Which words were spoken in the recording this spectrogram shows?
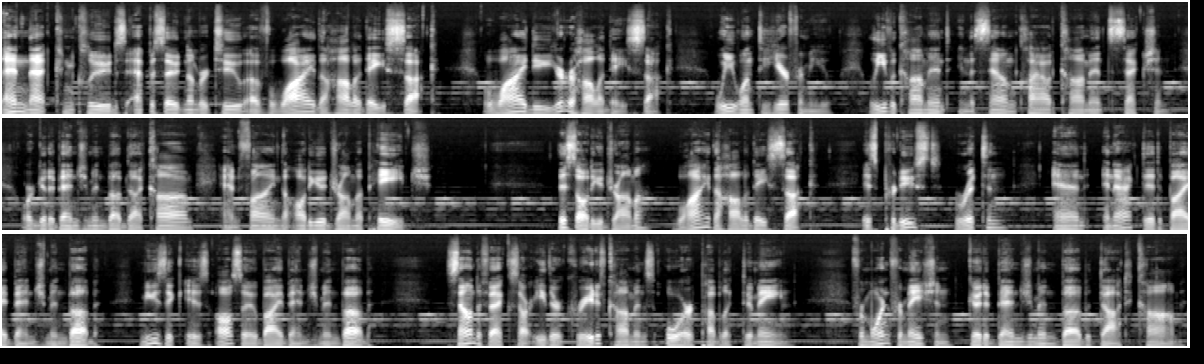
And that concludes episode number two of Why the Holidays Suck. Why do your holidays suck? We want to hear from you. Leave a comment in the SoundCloud comments section or go to benjaminbub.com and find the audio drama page. This audio drama, Why the Holidays Suck, is produced, written, and enacted by Benjamin Bub. Music is also by Benjamin Bub. Sound effects are either Creative Commons or public domain. For more information, go to benjaminbub.com.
